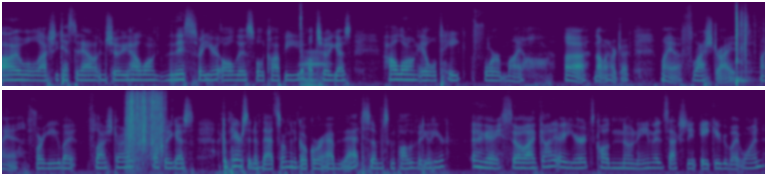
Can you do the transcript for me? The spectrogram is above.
I will actually test it out and show you how long this right here, all this will copy. I'll show you guys how long it will take for my, uh, not my hard drive, my uh, flash drive, my uh, 4 gigabyte flash drive. I'll show you guys a comparison of that. So I'm gonna go grab that. So I'm just gonna pause the video here. Okay, so I've got it right here. It's called No Name. It's actually an 8 gigabyte one.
